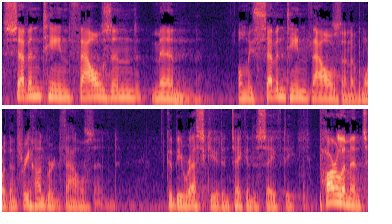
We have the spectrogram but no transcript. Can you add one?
17,000 men only 17,000 of more than 300,000 could be rescued and taken to safety. Parliament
